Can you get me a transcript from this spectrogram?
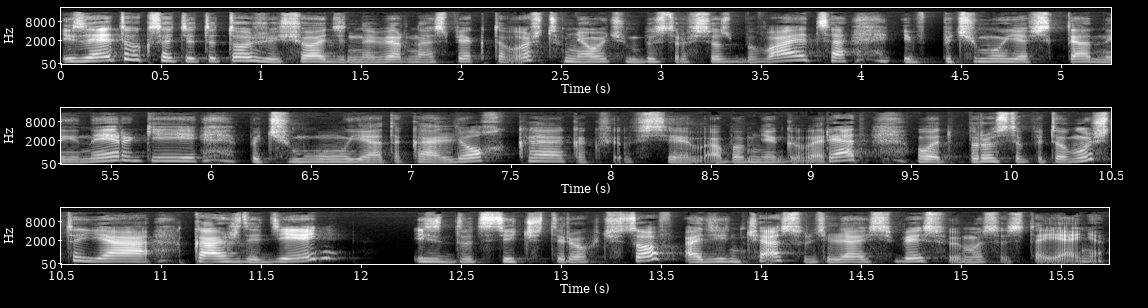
Из-за этого, кстати, это тоже еще один, наверное, аспект того, что у меня очень быстро все сбывается, и почему я всегда на энергии, почему я такая легкая, как все обо мне говорят. Вот, просто потому что я каждый день из 24 часов один час уделяю себе и своему состоянию.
